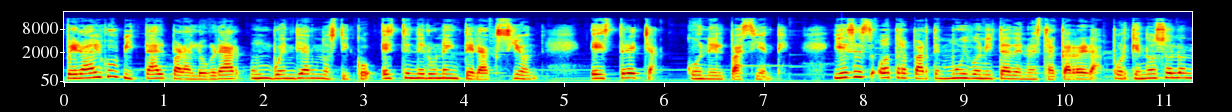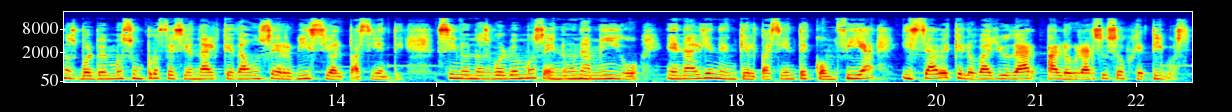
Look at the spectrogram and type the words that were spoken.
Pero algo vital para lograr un buen diagnóstico es tener una interacción estrecha con el paciente. Y esa es otra parte muy bonita de nuestra carrera, porque no solo nos volvemos un profesional que da un servicio al paciente, sino nos volvemos en un amigo, en alguien en que el paciente confía y sabe que lo va a ayudar a lograr sus objetivos.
